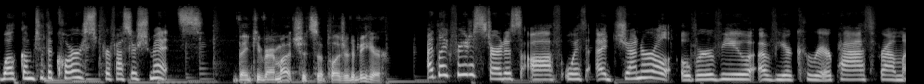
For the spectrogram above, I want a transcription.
Welcome to the course, Professor Schmitz. Thank you very much. It's a pleasure to be here. I'd like for you to start us off with a general overview of your career path from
